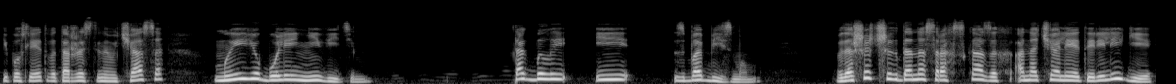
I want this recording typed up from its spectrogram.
и после этого торжественного часа мы ее более не видим. Так было и с бабизмом. В дошедших до нас рассказах о начале этой религии,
